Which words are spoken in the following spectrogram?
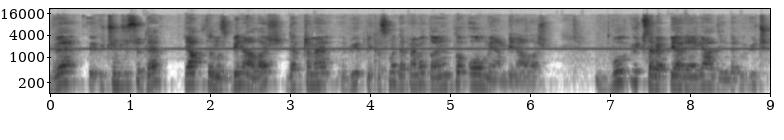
Ve üçüncüsü de yaptığımız binalar depreme, büyük bir kısmı depreme dayanıklı olmayan binalar. Bu üç sebep bir araya geldiğinde bu üç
